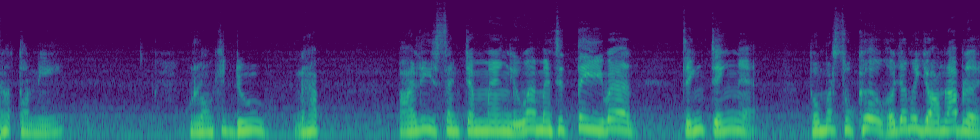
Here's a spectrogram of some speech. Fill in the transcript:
นะตอนนี้ คุณลองคิดดูนะครับ ปารีสแซงต์แจร์แมงหรือว่าแมนซิตี้ว่าเจ๋งๆเนี่ย โทมัสซูเคิลเขายังไม่ยอมรับเลย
